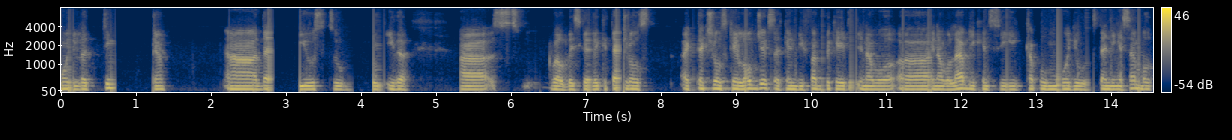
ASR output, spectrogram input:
modular team that used to either uh, well basically architectural architectural scale objects that can be fabricated in our uh, in our lab. You can see a couple modules standing assembled,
